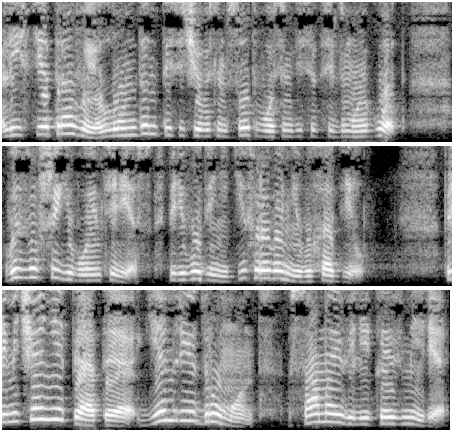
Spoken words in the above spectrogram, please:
«Листья травы», Лондон, 1887 год, вызвавший его интерес. В переводе Никифорова не выходил. Примечание пятое. Генри Друмонд. Самое великое в мире.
